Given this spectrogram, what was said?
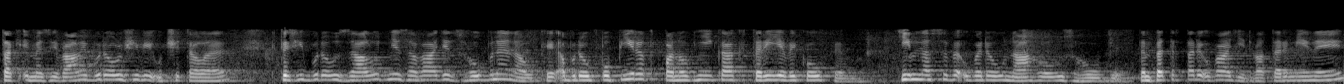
tak i mezi vámi budou lživí učitelé, kteří budou záludně zavádět zhoubné nauky a budou popírat panovníka, který je vykoupil. Tím na sebe uvedou náhlou zhoubu. Ten Petr tady uvádí dva termíny,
